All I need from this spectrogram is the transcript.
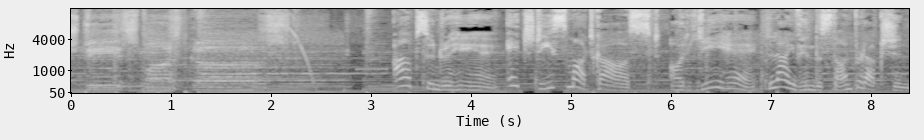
HD कास्ट आप सुन रहे हैं एच डी स्मार्ट कास्ट और ये है लाइव हिंदुस्तान प्रोडक्शन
